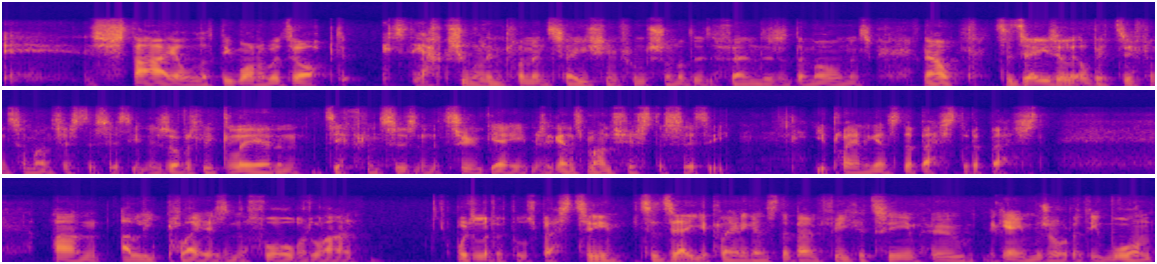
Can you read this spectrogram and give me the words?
eh, style that they want to adopt. It's the actual implementation from some of the defenders at the moment. Now, today's a little bit different to Manchester City. There's obviously glaring differences in the two games. Against Manchester City, you're playing against the best of the best and elite players in the forward line with Liverpool's best team. Today, you're playing against the Benfica team, who the game was already won,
